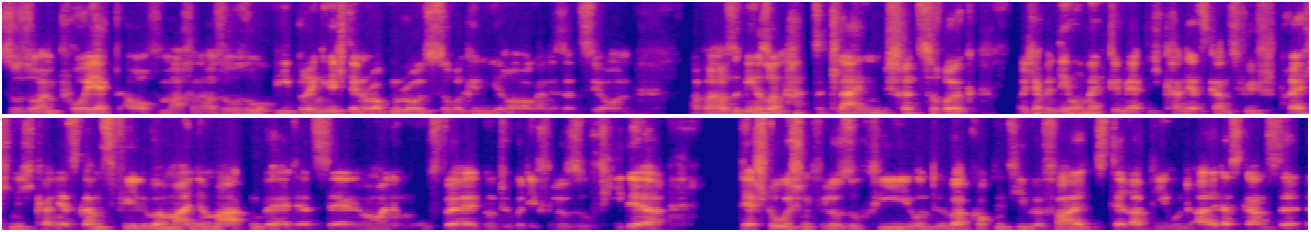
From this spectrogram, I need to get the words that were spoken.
so, so ein Projekt aufmachen. Also so, wie bringe ich den Rock'n'Rolls zurück in Ihre Organisation? Aber also ging so einen kleinen Schritt zurück und ich habe in dem Moment gemerkt, ich kann jetzt ganz viel sprechen, ich kann jetzt ganz viel über meine Markenwelt erzählen, über meine Move-Welt und über die Philosophie der, der stoischen Philosophie und über kognitive Verhaltenstherapie und all das Ganze.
